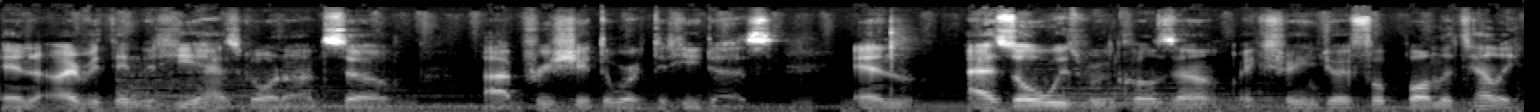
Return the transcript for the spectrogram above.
and everything that he has going on. So I appreciate the work that he does. And as always, we're gonna close out. Make sure you enjoy football on the telly.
